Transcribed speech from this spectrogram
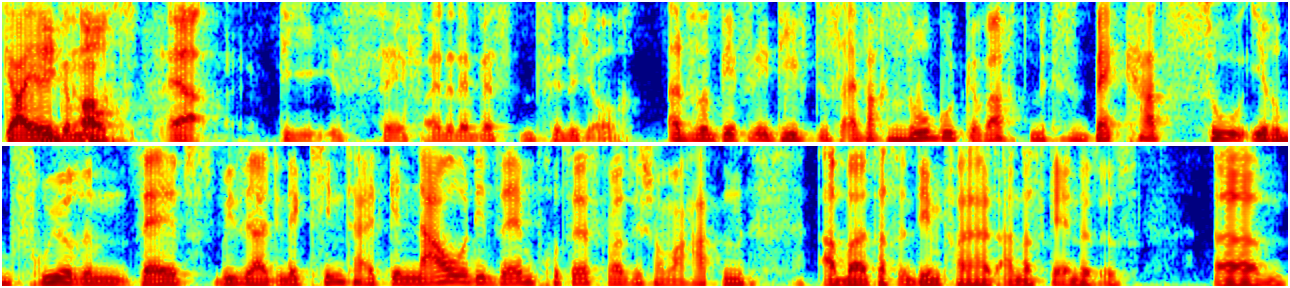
geil die gemacht. Auch, ja, die ist safe eine der besten, finde ich auch. Also definitiv, das ist einfach so gut gemacht mit diesen Backcuts zu ihrem früheren Selbst, wie sie halt in der Kindheit genau denselben Prozess quasi schon mal hatten, aber das in dem Fall halt anders geendet ist. Ähm,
